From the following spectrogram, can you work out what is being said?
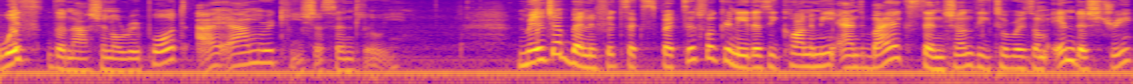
With the National Report, I am Rikisha St. Louis. Major benefits expected for Grenada's economy and by extension the tourism industry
